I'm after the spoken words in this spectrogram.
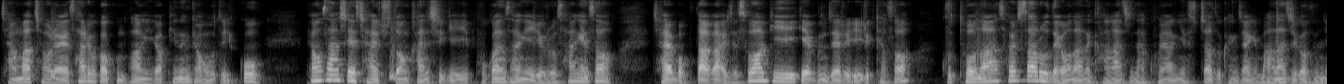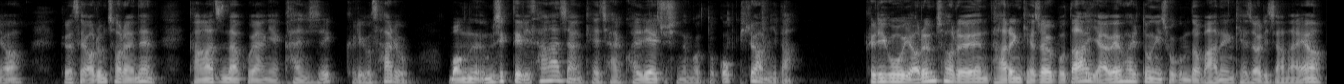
장마철에 사료가 곰팡이가 피는 경우도 있고 평상시에 잘 주던 간식이 보관상의 이유로 상해서 잘 먹다가 이제 소화기계 문제를 일으켜서 구토나 설사로 내원하는 강아지나 고양이의 숫자도 굉장히 많아지거든요. 그래서 여름철에는 강아지나 고양이의 간식, 그리고 사료, 먹는 음식들이 상하지 않게 잘 관리해 주시는 것도 꼭 필요합니다. 그리고 여름철은 다른 계절보다 야외 활동이 조금 더 많은 계절이잖아요.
